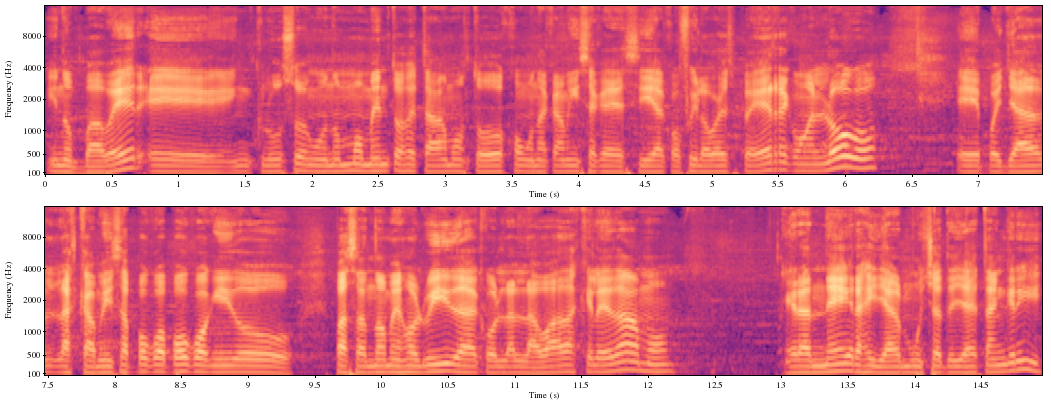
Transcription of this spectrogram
y nos va a ver. Incluso en unos momentos estábamos todos con una camisa que decía Coffee Lovers PR con el logo eh, pues ya las camisas poco a poco han ido pasando a mejor vida con las lavadas que le damos. Eran negras y ya muchas de ellas están gris.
